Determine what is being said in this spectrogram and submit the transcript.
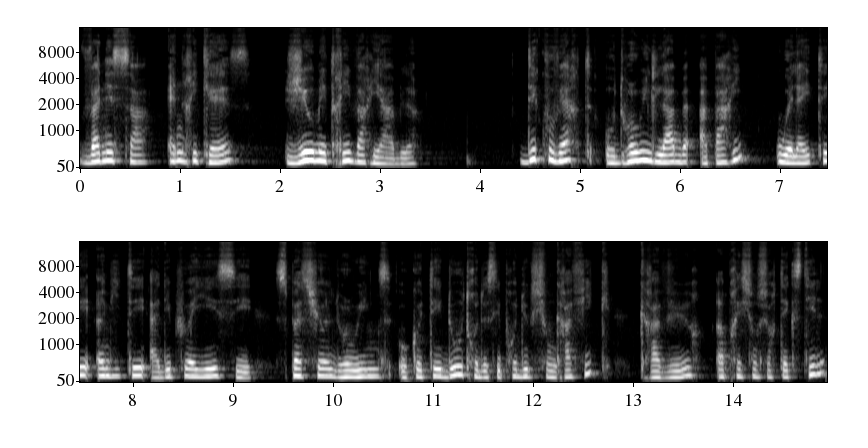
Vanessa Henriquez, Géométrie variable. Découverte au Drawing Lab à Paris, où elle a été invitée à déployer ses spatial drawings aux côtés d'autres de ses productions graphiques, gravures, impressions sur textile,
